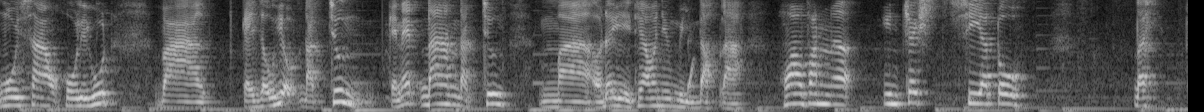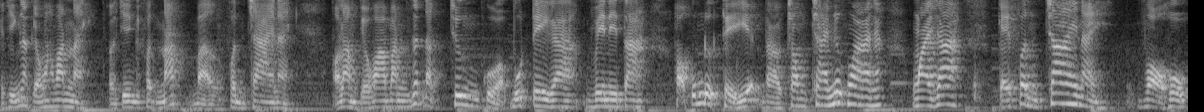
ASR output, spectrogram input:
ngôi sao Hollywood. Và cái dấu hiệu đặc trưng cái nét đan đặc trưng mà ở đây thì theo như mình đọc là hoa văn ờ, uh, Intrecciato đây cái chính là cái hoa văn này, ở trên cái phần nắp và ở phần chai này. Nó làm cái hoa văn rất đặc trưng của Bottega Veneta. Họ cũng được thể hiện vào trong chai nước hoa nhé ngoài ra, cái phần chai này vỏ hộp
